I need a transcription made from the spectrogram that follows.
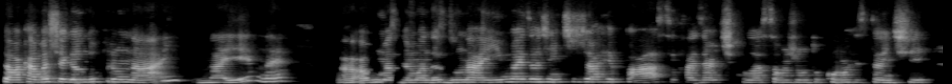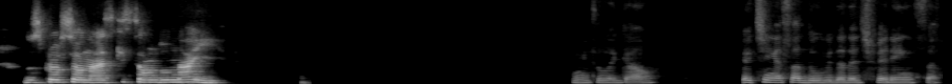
Então, acaba chegando para o NAI, NAE, né? Uhum. Algumas demandas do NAI, mas a gente já repassa e faz articulação junto com o restante dos profissionais que são do NAI. Muito legal. Eu tinha essa dúvida da diferença.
